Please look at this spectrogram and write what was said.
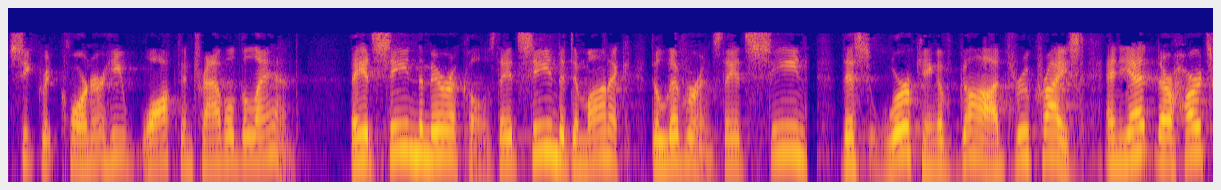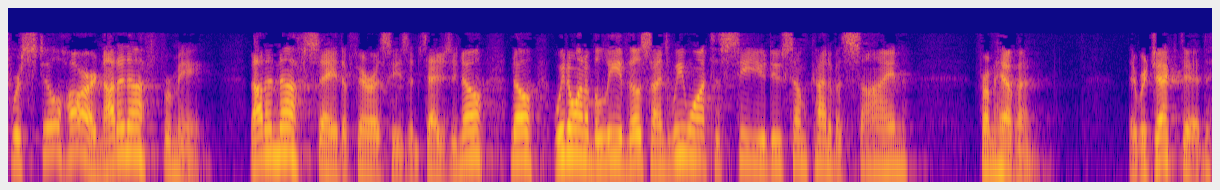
secret corner. He walked and traveled the land. They had seen the miracles. They had seen the demonic deliverance. They had seen this working of God through Christ. And yet their hearts were still hard. Not enough for me. Not enough, say the Pharisees and Sadducees. No, no, we don't want to believe those signs. We want to see you do some kind of a sign from heaven. They rejected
